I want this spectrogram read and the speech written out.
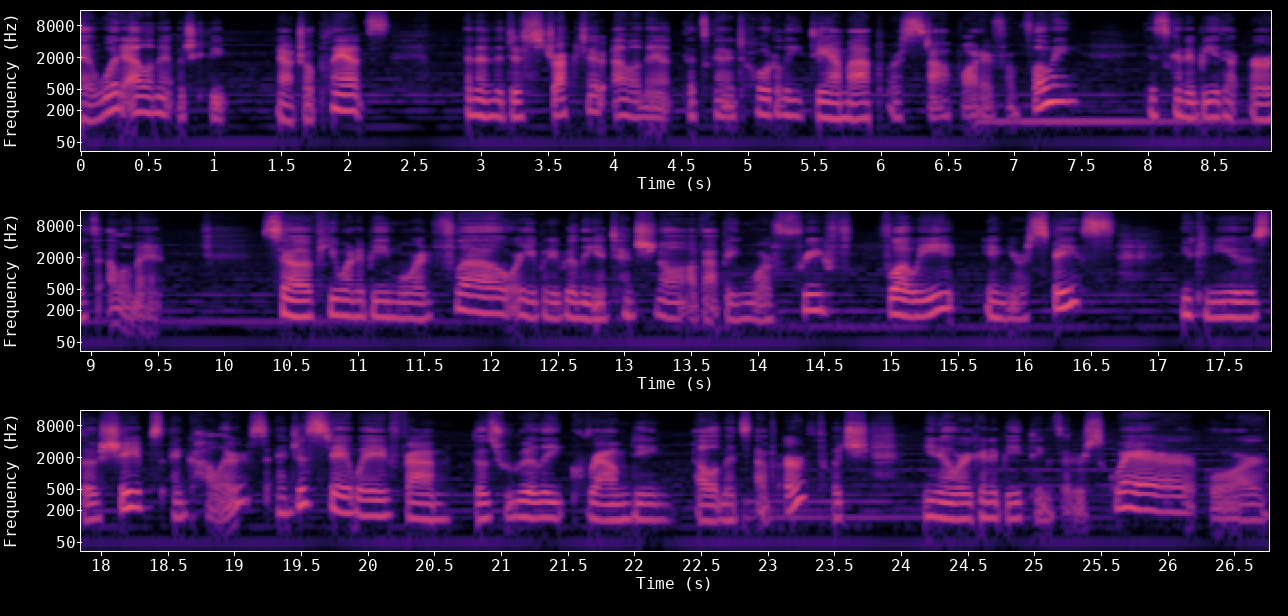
a wood element, which could be natural plants. And then the destructive element that's going to totally dam up or stop water from flowing is going to be the earth element. So if you want to be more in flow or you want to be really intentional about being more free flowy in your space, you can use those shapes and colors and just stay away from those really grounding elements of earth, which you know are going to be things that are square or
